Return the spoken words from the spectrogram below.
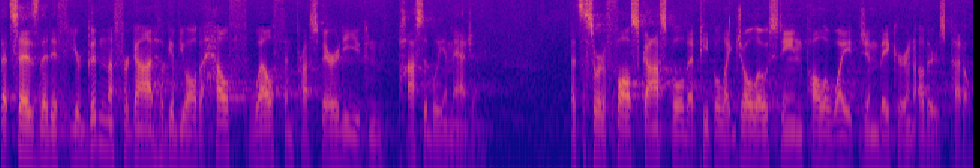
that says that if you're good enough for God, He'll give you all the health, wealth, and prosperity you can possibly imagine. That's the sort of false gospel that people like Joel Osteen, Paula White, Jim Bakker, and others peddle.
